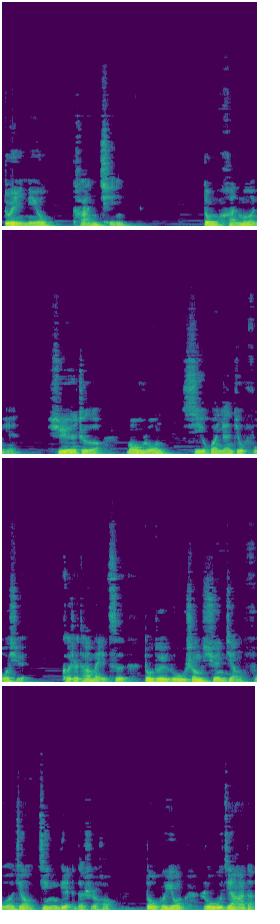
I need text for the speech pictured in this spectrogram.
对牛弹琴。东汉末年，学者牟荣喜欢研究佛学，可是他每次都对儒生宣讲佛教经典的时候，都会用儒家的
